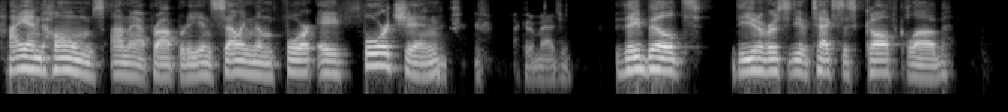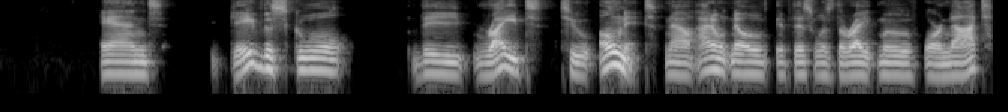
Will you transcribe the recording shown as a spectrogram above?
high end homes on that property and selling them for a fortune, I can imagine. They built the University of Texas Golf Club and gave the school the right to own it. Now, I don't know if this was the right move or not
